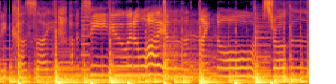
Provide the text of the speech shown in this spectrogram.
Because I haven't seen you in a while and I know I'm struggling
